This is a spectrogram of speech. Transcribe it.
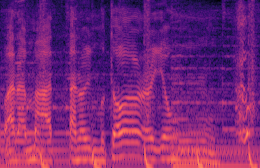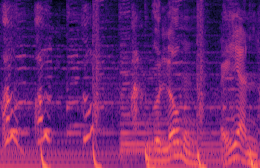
Para matano yung motor, yung gulong. Ayan.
